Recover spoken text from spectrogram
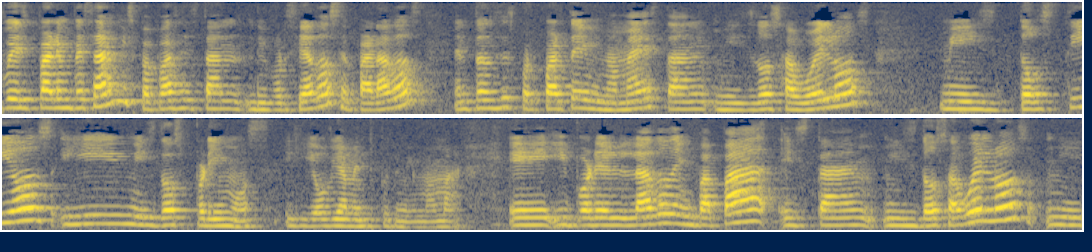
pues para empezar, mis papás están divorciados, separados. Entonces, por parte de mi mamá están mis dos abuelos, mis dos tíos y mis dos primos. Y obviamente, pues mi mamá. Eh, y por el lado de mi papá están mis dos abuelos, mi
